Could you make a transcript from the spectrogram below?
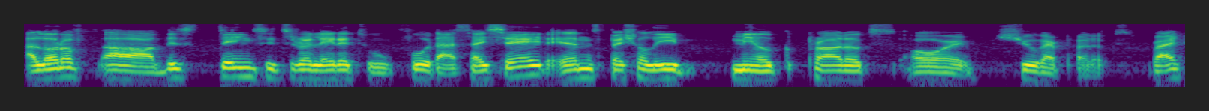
A lot of uh, these things it's related to food, as I said, and especially milk products or sugar products, right?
